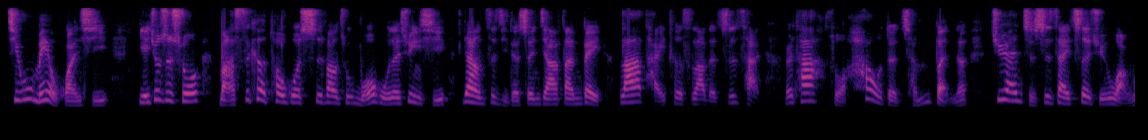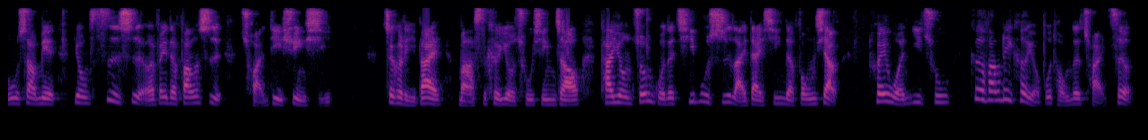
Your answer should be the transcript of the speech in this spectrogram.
几乎没有关系。也就是说，马斯克透过释放出模糊的讯息，让自己的身家翻倍，拉抬特斯拉的资产，而他所耗的成本呢，居然只是在社群网络上面用似是而非的方式传递讯息。这个礼拜，马斯克又出新招，他用中国的七步诗来带新的风向。推文一出，各方立刻有不同的揣测。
